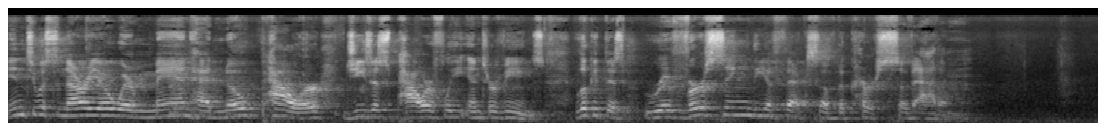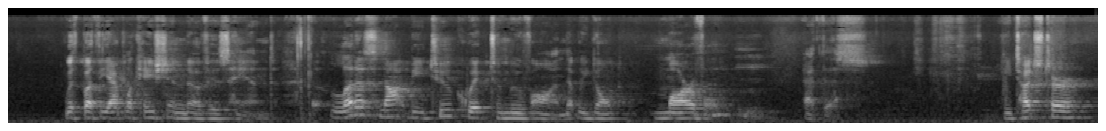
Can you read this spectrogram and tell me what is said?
into a scenario where man had no power, Jesus powerfully intervenes. Look at this reversing the effects of the curse of Adam with but the application of his hand. Let us not be too quick to move on, that we don't marvel at this. He touched her,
